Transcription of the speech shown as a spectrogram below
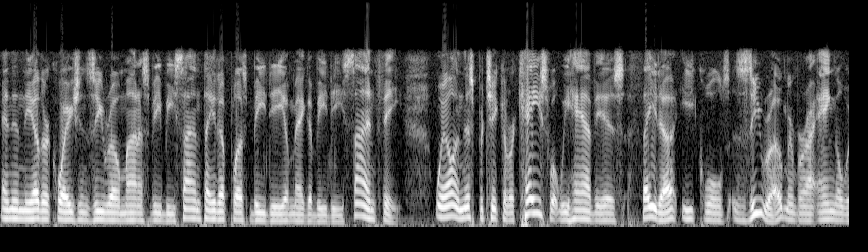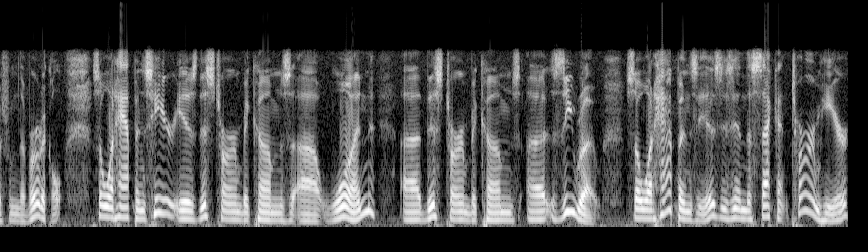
And then the other equation, 0 minus vb sine theta plus bd omega bd sine phi. Well, in this particular case, what we have is theta equals 0. Remember, our angle was from the vertical. So what happens here is this term becomes uh, 1. Uh, this term becomes uh, 0. So what happens is, is in the second term here,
